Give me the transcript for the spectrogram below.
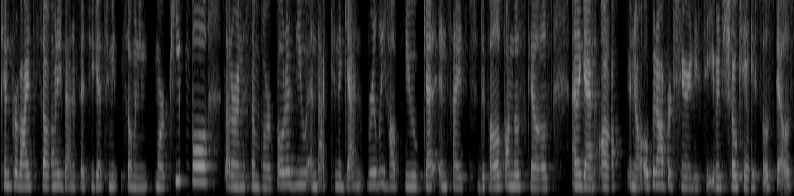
can provide so many benefits you get to meet so many more people that are in a similar boat as you and that can again really help you get insights to develop on those skills and again op- you know open opportunities to even showcase those skills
